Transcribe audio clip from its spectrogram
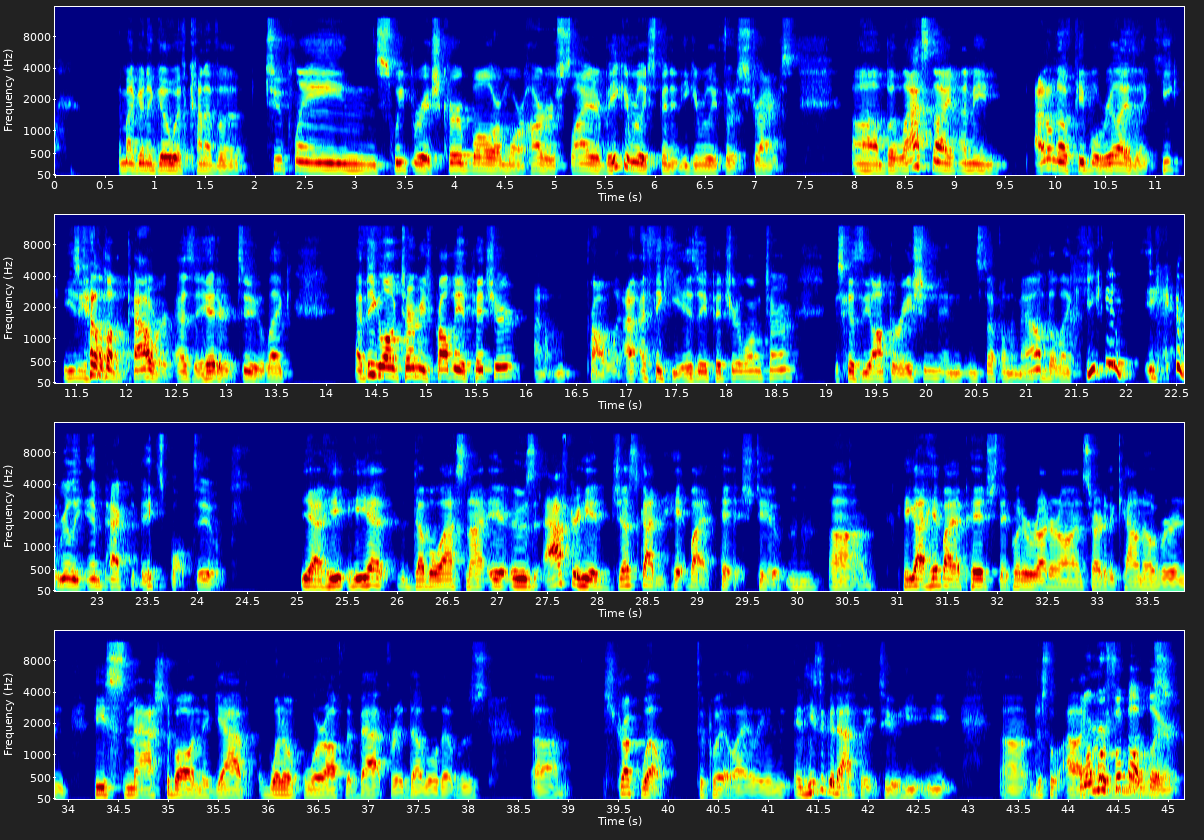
Am I going to go with kind of a two plane sweeperish curveball or more harder slider? But he can really spin it. He can really throw strikes. Um, but last night, I mean, I don't know if people realize like he he's got a lot of power as a hitter too. Like I think long term he's probably a pitcher. I don't probably. I, I think he is a pitcher long term just because the operation and, and, stuff on the mound. But like he can he can really impact the baseball too. Yeah, he he had double last night. It, it was after he had just gotten hit by a pitch too. Mm-hmm. Um, he got hit by a pitch. They put a runner on, started the count over, and he smashed the ball in the gap, 104 off the bat for a double that was um, struck well, to put it lightly. And and he's a good athlete too. He he uh, just like former football player.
